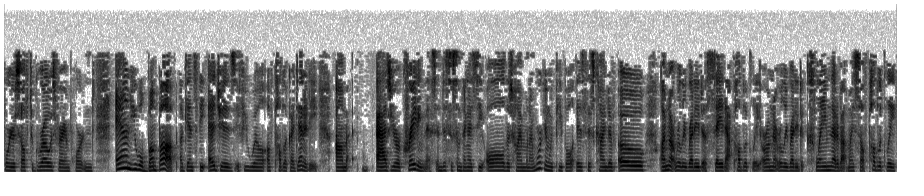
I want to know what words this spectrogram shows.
for yourself to grow is very important. And you will bump up against the edges, if you will, of public identity um, as you're creating this. And this is something I see all the time when I'm working with people is this kind of, oh, I'm not really ready to say that publicly, or I'm not really ready to claim that about myself publicly,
